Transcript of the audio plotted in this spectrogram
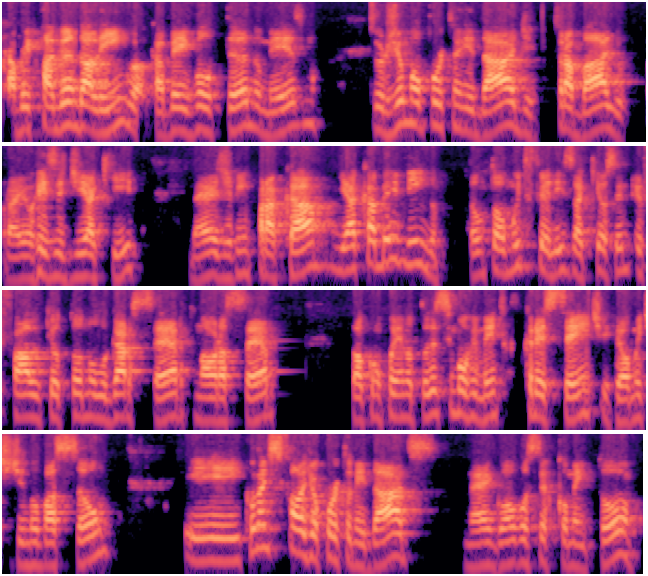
acabei pagando a língua, acabei voltando mesmo. Surgiu uma oportunidade de trabalho para eu residir aqui, né, de vir para cá, e acabei vindo. Então, estou muito feliz aqui. Eu sempre falo que eu estou no lugar certo, na hora certa. Estou acompanhando todo esse movimento crescente, realmente, de inovação. E quando a gente fala de oportunidades, né, igual você comentou,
